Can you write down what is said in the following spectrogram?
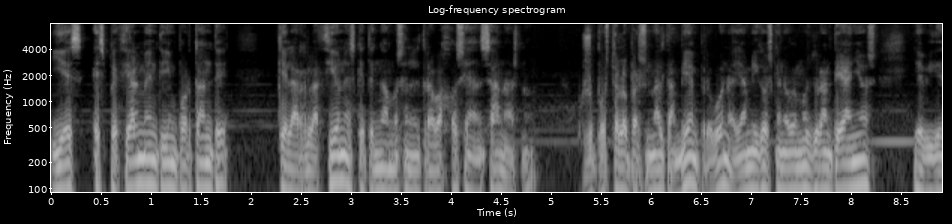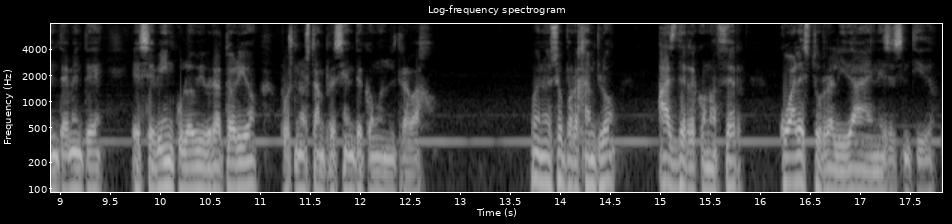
y es especialmente importante que las relaciones que tengamos en el trabajo sean sanas. ¿no? Por supuesto lo personal también, pero bueno, hay amigos que no vemos durante años y evidentemente ese vínculo vibratorio pues no es tan presente como en el trabajo. Bueno, eso por ejemplo, has de reconocer cuál es tu realidad en ese sentido.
